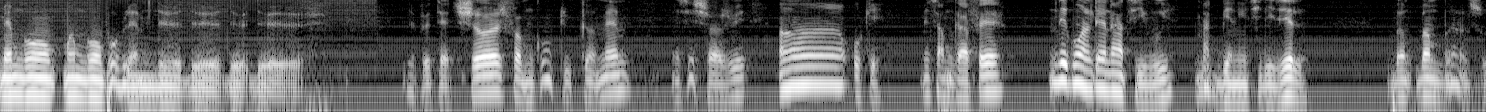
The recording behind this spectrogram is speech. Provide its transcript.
même gon, même gon problème de, de, de, de, de peut-être charge, faut me conclure quand même, mais c'est chargé. Ah, ok. Mais ça m'a fait, des une alternative, oui. Je bien utiliser. Bon, bon, sous,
